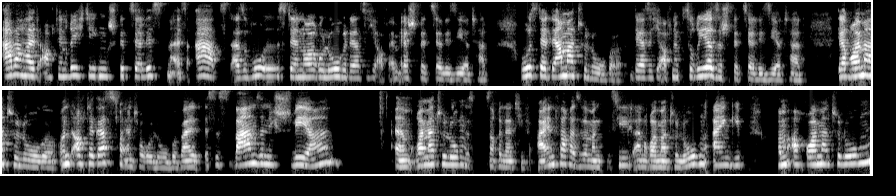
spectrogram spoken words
aber halt auch den richtigen Spezialisten, Spezialisten als Arzt? Also wo ist der Neurologe, der sich auf MS spezialisiert hat? Wo ist der Dermatologe, der sich auf eine Psoriase spezialisiert hat? Der Rheumatologe und auch der Gastroenterologe, weil es ist wahnsinnig schwer, ähm, Rheumatologen ist noch relativ einfach. Also wenn man gezielt einen Rheumatologen eingibt, kommen auch Rheumatologen.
